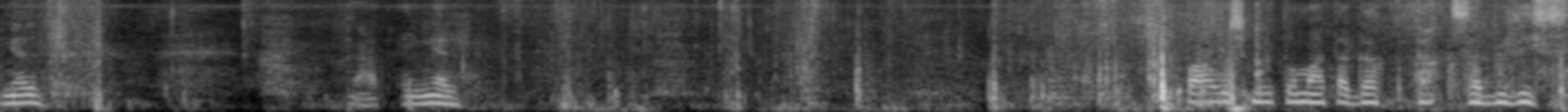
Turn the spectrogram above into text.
Hingal. Nakahingal. Pawis mo tumatagaktak sa bilis.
